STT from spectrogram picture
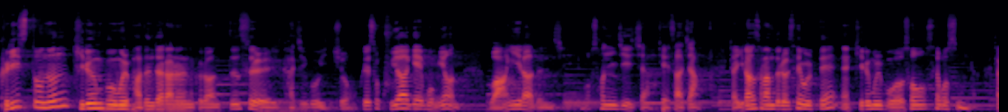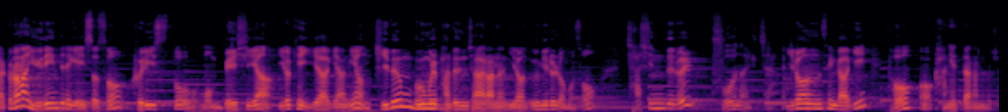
그리스도는 기름 부음을 받은 자라는 그런 뜻을 가지고 있죠. 그래서 구약에 보면 왕이라든지 뭐 선지자, 제사장 자, 이런 사람들을 세울 때 기름을 부어서 세웠습니다. 자, 그러나 유대인들에게 있어서 그리스도, 뭐 메시아 이렇게 이야기하면 기름 부음을 받은 자라는 이런 의미를 넘어서 자신들을 구원할 자 이런 생각이 더 어, 강했다라는 거죠.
